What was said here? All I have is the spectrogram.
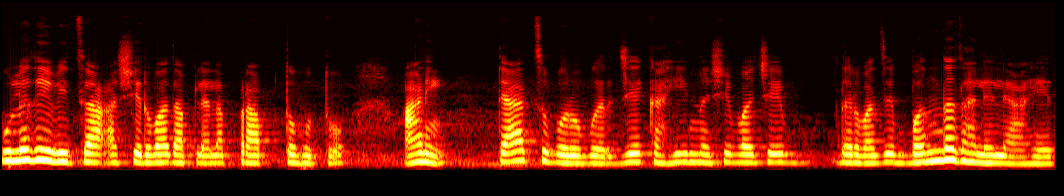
कुलदेवीचा आशीर्वाद आपल्याला प्राप्त होतो. आणि त्याचबरोबर जे काही नशिबाचे दरवाजे बंद झालेले आहेत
